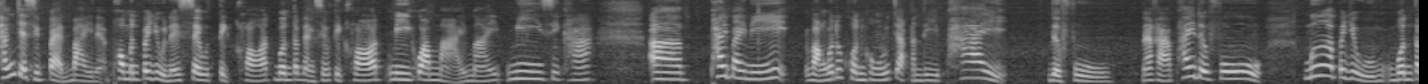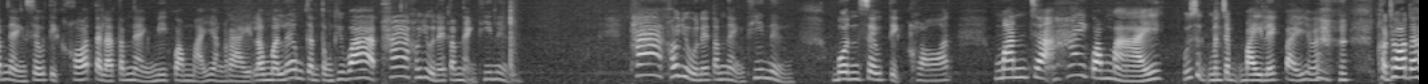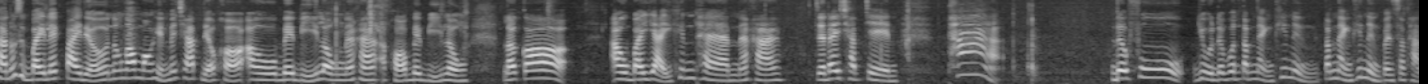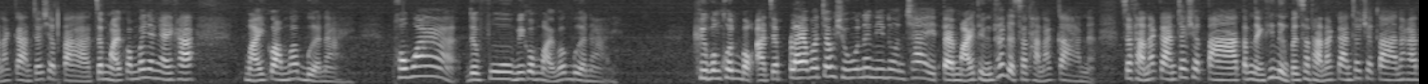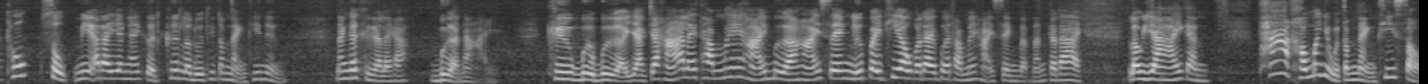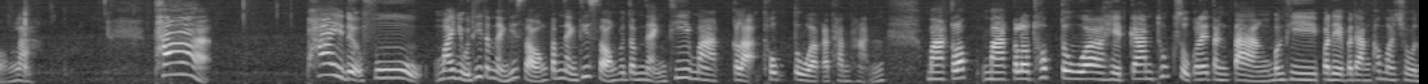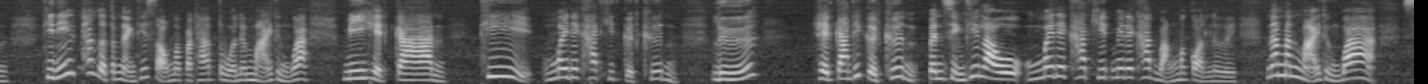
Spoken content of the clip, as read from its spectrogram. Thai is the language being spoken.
ทั้ง 78 ใบเนี่ย พอมันไปอยู่ในเซลติกคลอสบนตำแหน่งเซลติกคลอสมีความหมายไหม มีสิคะไพ่ใบนี้หวังว่าทุกคนคงรู้จักกันดีไพ่เดอะฟูลนะคะไพ่เดอะฟูล เมื่อไปอยู่บนตำแหน่งเซลติกคลอสแต่ละตำแหน่งมีความหมายอย่างไร เรามาเริ่มกันตรงที่ว่าถ้าเขาอยู่ในตำแหน่งที่หนึ่งถ้าเขาอยู่ในตำแหน่งที่หนึ่งบนเซลติกคลอสมันจะให้ความหมายรู้สึกมันจะใบเล็กไปใช่ไหมขอโทษนะคะ รู้สึกใบเล็กไปเดี๋ยวน้องๆมองเห็นไม่ชัด เดี๋ยวขอเอาเบบีลงนะคะ ขอเบบีลง แล้วก็เอาใบใหญ่ขึ้นแทนนะคะ จะได้ชัดเจน ถ้า เดอะฟูอยู่ในบนตำแหน่งที่หนึ่งตำแหน่งที่หนึ่งเป็นสถานการณ์เจ้าชะตา จะหมายความว่ายังไงคะ หมายความว่าเบื่อหน่าย เพราะว่าเดอะฟูมีความหมายว่าเบื่อหน่าย คือบางคนบอกอาจจะแปลว่าเจ้าชู้นั่นนี่นนใช่ แต่หมายถึงถ้าเกิดสถานการณ์น่ะสถานการณ์เจ้าชะตาตำแหน่งที่หนึ่งเป็นสถานการณ์เจ้าชะตานะคะ ทุกสุขมีอะไรยังไงเกิดขึ้นเราดูที่ตำแหน่งที่หนึ่งนั่นก็คืออะไรคะเบื่อหน่ายคือเบื่อเบื่ออยากจะหาอะไรทำให้หายเบื่อหายเซ็งหรือไปเที่ยวก็ได้เพื่อทำให้หายเซ็งแบบนั้นก็ได้ เราย้ายกัน ถ้าเขามาอยู่ตำแหน่งที่สองล่ะ ถ้าไพ่เดอะฟูมาอยู่ที่ตำแหน่งที่สองตำแหน่งที่สองเป็นตำแหน่งที่มากระทบตัวกระทันหัน มากระมากระทบตัวเหตุการณ์ทุกสุขอะไรต่างๆ บางทีประเดประดังเข้ามาชน ทีนี้ถ้าเกิดตำแหน่งที่สองมาปะทะตัวเนี่ยหมายถึงว่ามีเหตุการณ์ที่ไม่ได้คาดคิดเกิดขึ้น หรือ เหตุการณ์ที่เกิดขึ้นเป็นสิ่งที่เราไม่ได้คาดคิดไม่ได้คาดหวังมาก่อนเลย นั่นมันหมายถึงว่า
